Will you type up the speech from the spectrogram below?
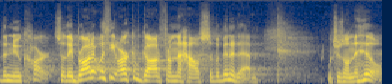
the new cart. So they brought it with the ark of God from the house of Abinadab, which was on the hill.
